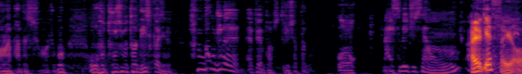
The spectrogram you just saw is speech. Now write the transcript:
전화 받으셔가지고 오후 2시부터 4시까지는 한동준의 FM 팝스 들으셨다고 꼭 말씀해 주세요. 알겠어요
